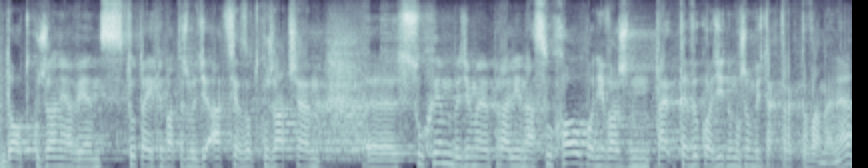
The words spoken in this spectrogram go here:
do odkurzania, więc tutaj chyba też będzie akcja z odkurzaczem e, suchym, będziemy prali na sucho, ponieważ te wykładziny muszą być tak traktowane, nie?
